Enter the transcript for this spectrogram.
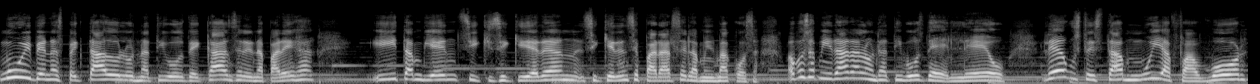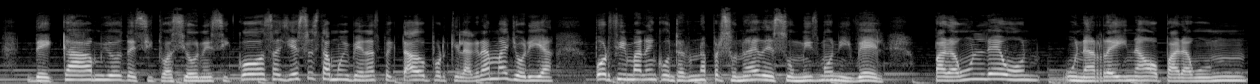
Muy bien aspectado los nativos de cáncer en la pareja y también si, quieren, si quieren separarse la misma cosa. Vamos a mirar a los nativos de Leo. Leo, usted está muy a favor de cambios, de situaciones y cosas y esto está muy bien aspectado porque la gran mayoría por fin van a encontrar una persona de su mismo nivel, para un león una reina o para un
